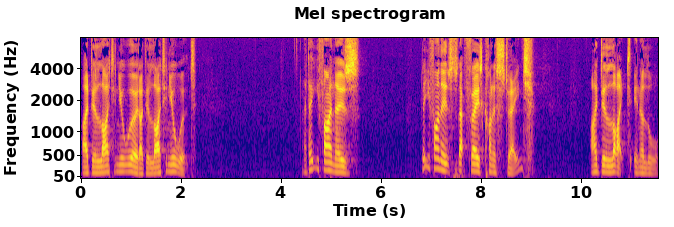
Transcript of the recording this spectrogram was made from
I delight in your word. I delight in your word. Now, don't you find those, don't you find those, that phrase kind of strange? I delight in a law.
